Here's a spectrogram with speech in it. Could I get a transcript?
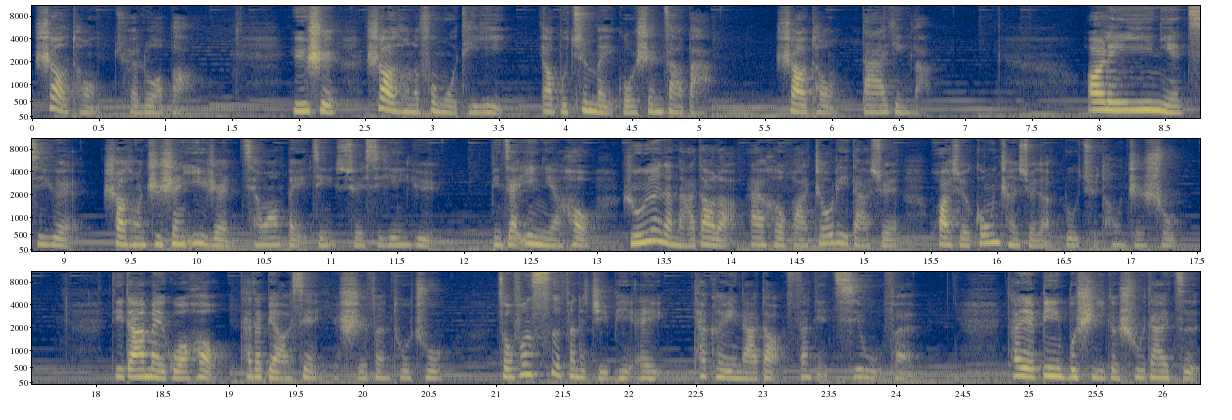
少彤却落榜。于是少彤的父母提议，要不去美国深造吧？少彤答应了。二零一一年七月，少彤只身一人前往北京学习英语。并在一年后如愿的拿到了爱荷华州立大学化学工程学的录取通知书。抵达美国后，他的表现也十分突出，总分四分的 GPA，他可以拿到三点七五分。他也并不是一个书呆子，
